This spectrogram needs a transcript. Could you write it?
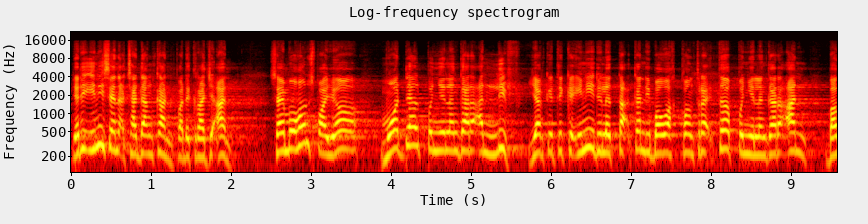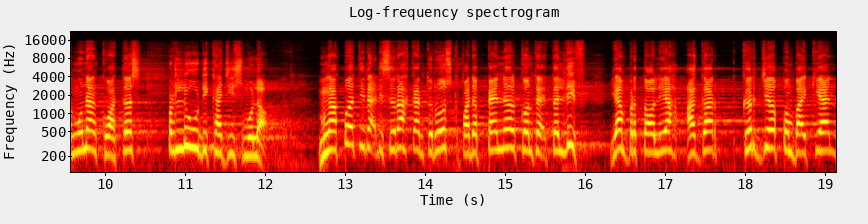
Jadi ini saya nak cadangkan pada kerajaan. Saya mohon supaya model penyelenggaraan lift yang ketika ini diletakkan di bawah kontraktor penyelenggaraan bangunan kuartus perlu dikaji semula. Mengapa tidak diserahkan terus kepada panel kontraktor lift yang bertauliah agar kerja pembaikian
